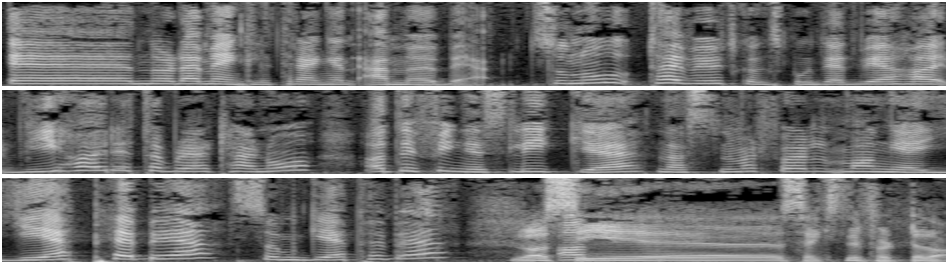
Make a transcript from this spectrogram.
Eh, når de egentlig trenger en MØB. Så nå tar vi utgangspunkt i at vi har, vi har etablert her nå at det finnes like, nesten i hvert fall, mange JPB som GPB. La oss si eh, 60-40, da,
